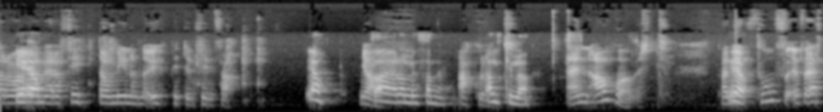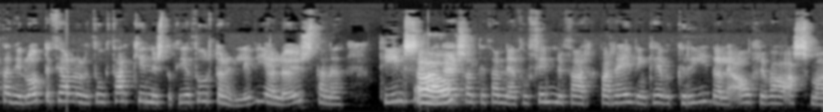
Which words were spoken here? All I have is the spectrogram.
þarf Já. að vera 15 mínúna uppbytun fyrir það. Já, Já. það er alveg þannig. Akkurat. Algjörlega. En áhugavert. Þannig Já. að þú ert þannig lótið þjálfur og þú þar kynnist og því að þú ert orðin livja laus, þannig að þín saga Já. er svolítið þannig að þú finnur þar hvað reyning hefur gríðarlega áhrif á asma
